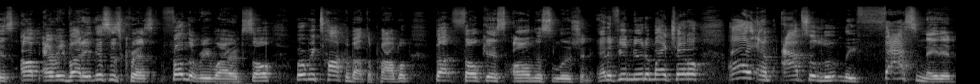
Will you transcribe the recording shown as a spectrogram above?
Is up, everybody? This is Chris from The Rewired Soul, where we talk about the problem, but focus on the solution. And if you're new to my channel, I am absolutely fascinated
